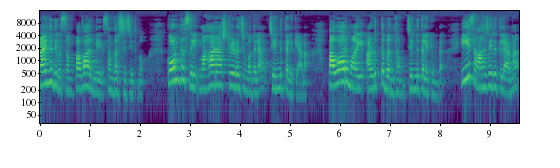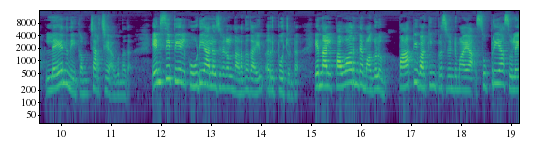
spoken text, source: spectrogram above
കഴിഞ്ഞ ദിവസം പവാറിനെ സന്ദർശിച്ചിരുന്നു. കോൺഗ്രസിൽ മഹാരാഷ്ട്രയുടെ ചുമതല ചെന്നിത്തലയ്ക്കാണ്. പവാറുമായി അടുത്ത ബന്ധം ചെന്നിത്തലയ്ക്കുണ്ട്. ഈ സാഹചര്യത്തിലാണ് ലയന നീക്കം ചർച്ചയാകുന്നത്. എൻ സി പിയിൽ കൂടിയാലോചനകൾ നടന്നതായും റിപ്പോർട്ടുണ്ട്. എന്നാൽ പവാറിന്റെ മകളും പാർട്ടി വർക്കിംഗ് പ്രസിഡന്റുമായ സുപ്രിയ സുലെ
